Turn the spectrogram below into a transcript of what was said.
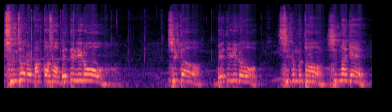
순서를 바꿔서 메들리로 즐겨 메들리로 지금부터 신나게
